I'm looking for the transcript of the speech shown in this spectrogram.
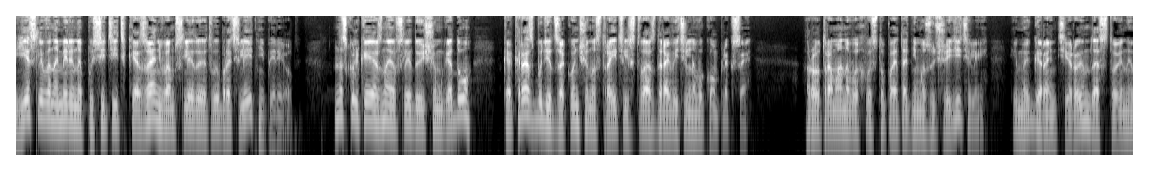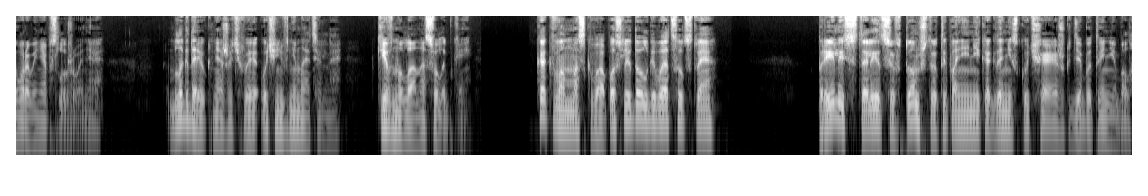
Если вы намерены посетить Казань, вам следует выбрать летний период. Насколько я знаю, в следующем году как раз будет закончено строительство оздоровительного комплекса. Род Романовых выступает одним из учредителей, и мы гарантируем достойный уровень обслуживания. «Благодарю, княжич, вы очень внимательны», — кивнула она с улыбкой. «Как вам Москва после долгого отсутствия?» «Прелесть столицы в том, что ты по ней никогда не скучаешь, где бы ты ни был»,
